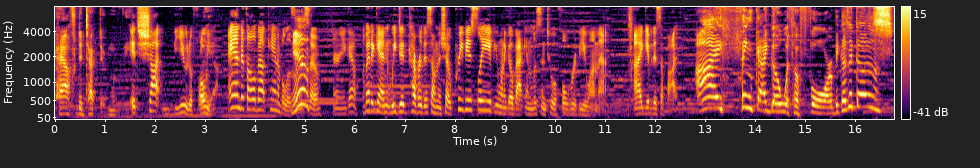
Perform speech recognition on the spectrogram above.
half detective movie. It's shot beautifully. Oh, yeah. And it's all about cannibalism. Yeah. So there you go. But again, we did cover this on the show previously if you want to go back and listen to a full review on that. I give this a five. I think I go with a four because it does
